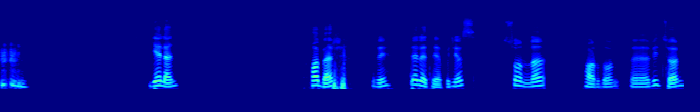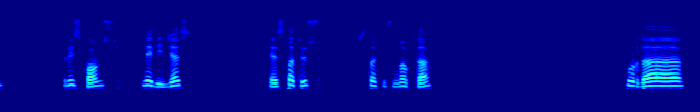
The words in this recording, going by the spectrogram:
Gelen haberi delete yapacağız. Sonra pardon e, return response ne diyeceğiz? E, status status nokta burada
